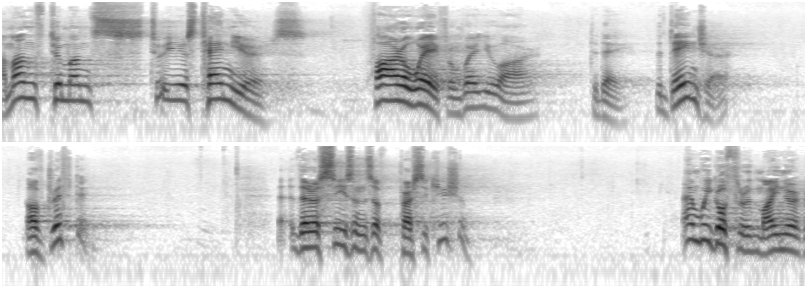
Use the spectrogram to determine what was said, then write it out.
a month, two months, two years, ten years far away from where you are today. The danger of drifting. There are seasons of persecution. And we go through minor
